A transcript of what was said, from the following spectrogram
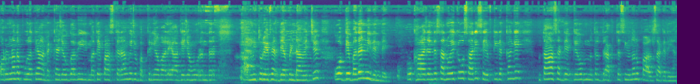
ਔਰ ਉਹਨਾਂ ਦਾ ਪੂਰਾ ਧਿਆਨ ਰੱਖਿਆ ਜਾਊਗਾ ਵੀ ਮਤੇ ਪਾਸ ਕਰਾਂਗੇ ਜੋ ਬੱਕਰੀਆਂ ਵਾਲੇ ਆਗੇ ਜਾਂ ਹੋਰ ਅੰਦਰ ਆਮੀ ਤੁਰੇ ਫਿਰਦੇ ਆ ਪਿੰਡਾਂ ਵਿੱਚ, ਉਹ ਅੱਗੇ ਵਧਣ ਨਹੀਂ ਦਿੰਦੇ। ਉਹ ਖਾ ਜਾਂਦੇ, ਸਾਨੂੰ ਇਹ ਕਿ ਉਹ ਸਾਰੀ ਸੇਫਟੀ ਰੱਖਾਂਗੇ, ਤਾਂ ਸਾਡੇ ਅੱਗੇ ਉਹ ਮਤਲਬ ਦਰਖਤ ਅਸੀਂ ਉਹਨਾਂ ਨੂੰ ਪਾਲ ਸਕਦੇ ਹਾਂ।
